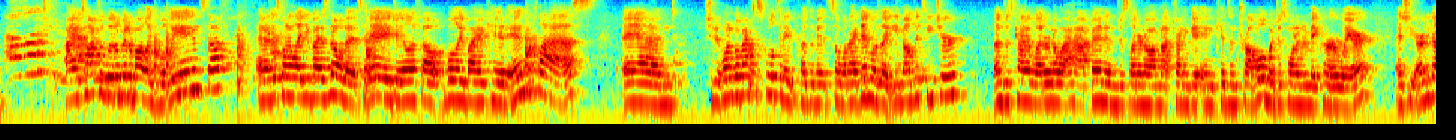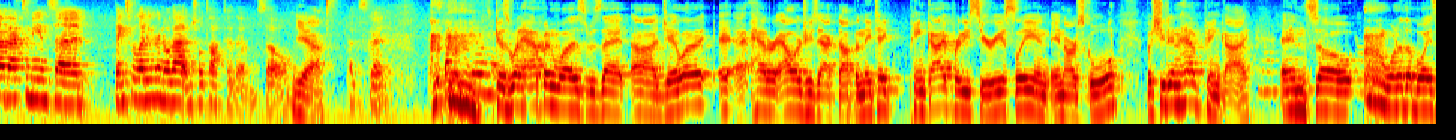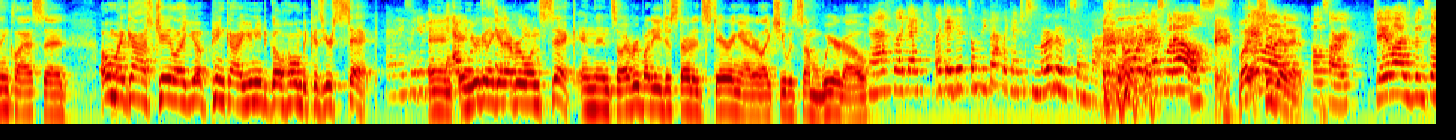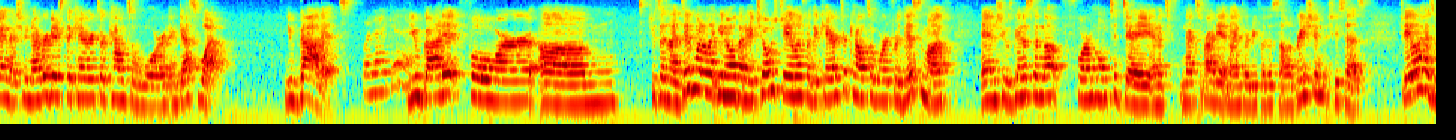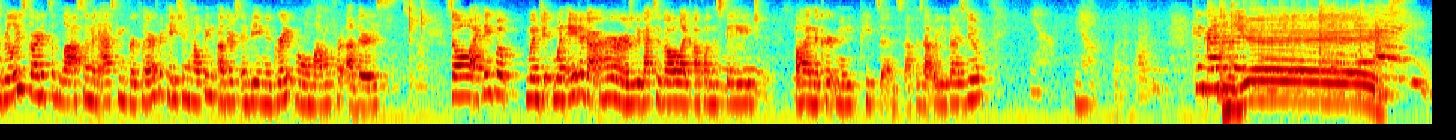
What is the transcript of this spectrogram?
I talked a little bit about like bullying and stuff, and I just want to let you guys know that today Jayla felt bullied by a kid in class, and she didn't want to go back to school today because of it. So what I did was I emailed the teacher and just kind of let her know what happened and just let her know I'm not trying to get any kids in trouble, but just wanted to make her aware. And she already got back to me and said, thanks for letting her know that, and she'll talk to them. So Yeah. that's good. Because what happened was was that uh, Jayla uh, had her allergies act up, and they take pink eye pretty seriously in, in our school, but she didn't have pink eye, and so one of the boys in class said, "Oh my gosh, Jayla, you have pink eye. You need to go home because you're sick." And said you're gonna And, get and you're gonna everyone get sick. everyone sick, and then so everybody just started staring at her like she was some weirdo. And I feel like I like I did something bad, like I just murdered somebody. Oh, and guess what else? But she didn't. Oh, sorry. Jayla has been saying that she never gets the Character Counts Award, and guess what? You got it. what did I get? You got it for, um, she says, I did want to let you know that I chose Jayla for the Character Counts Award for this month, and she was going to send the form home today, and it's next Friday at 9.30 for the celebration. She says, Jayla has really started to blossom and asking for clarification, helping others, and being a great role model for others. So I think what, when, J- when Aydah got hers, we got to go like up on the stage behind the curtain and eat pizza and stuff. Is that what you guys do? Yeah. Yeah. Congratulations! Yay!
